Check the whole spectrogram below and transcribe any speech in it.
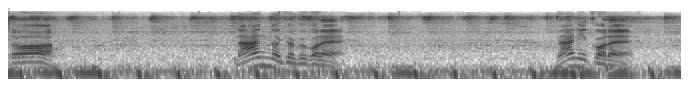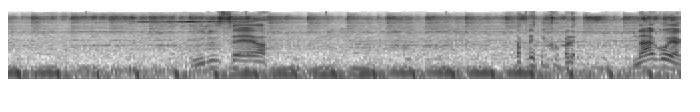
ちょ。何の曲これ？何これ？うるせえよ。何これ？名古屋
